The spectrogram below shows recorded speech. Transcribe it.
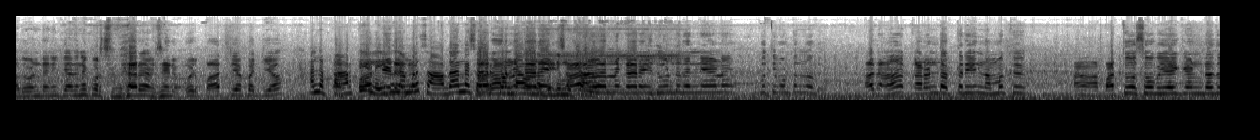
അതുകൊണ്ട് എനിക്ക് അതിനെ കുറിച്ച് വേറെ ഒരു പാർട്ടിയെ പറ്റിയോ? അല്ല സാധാരണക്കാരെ ഇതുകൊണ്ട് തന്നെയാണ് ബുദ്ധിമുട്ടുന്നത്. അത് ആ കറണ്ട് അത്രയും നമുക്ക് പത്ത് ദിവസം ഉപയോഗിക്കേണ്ടത്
